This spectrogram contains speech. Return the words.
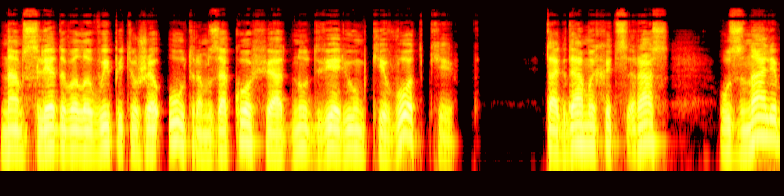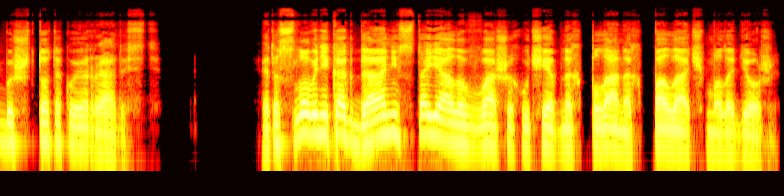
нам следовало выпить уже утром за кофе одну-две рюмки водки. Тогда мы хоть раз узнали бы, что такое радость. Это слово никогда не стояло в ваших учебных планах палач молодежи.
